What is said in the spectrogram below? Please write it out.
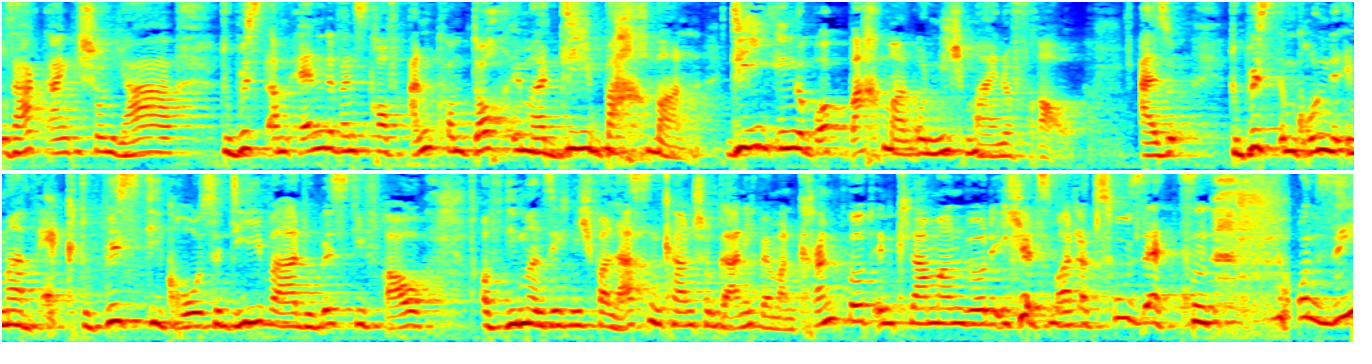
sagt eigentlich schon, ja, du bist am Ende, wenn es drauf ankommt, doch immer die Bachmann, die Ingeborg Bachmann und nicht meine Frau. Also du bist im Grunde immer weg. Du bist die große Diva, du bist die Frau, auf die man sich nicht verlassen kann, schon gar nicht, wenn man krank wird, in Klammern würde ich jetzt mal dazusetzen. Und sie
